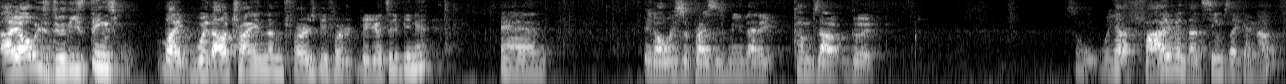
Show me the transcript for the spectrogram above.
I always do these things like without trying them first before videotaping it. And it always surprises me that it comes out good. So we have five and that seems like enough.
